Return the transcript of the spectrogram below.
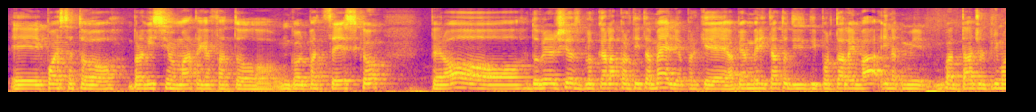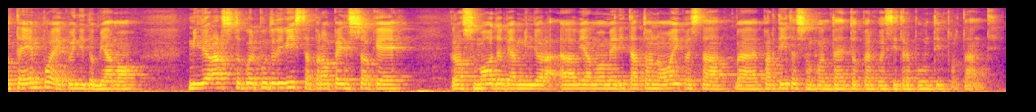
e poi è stato bravissimo Mate che ha fatto un gol pazzesco però dobbiamo riuscire a sbloccare la partita meglio perché abbiamo meritato di, di portarla in, va- in, vantaggio il primo tempo e quindi dobbiamo migliorare sotto quel punto di vista però penso che grosso modo abbiamo, migliora- abbiamo meritato noi questa eh, partita e sono contento per questi tre punti importanti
